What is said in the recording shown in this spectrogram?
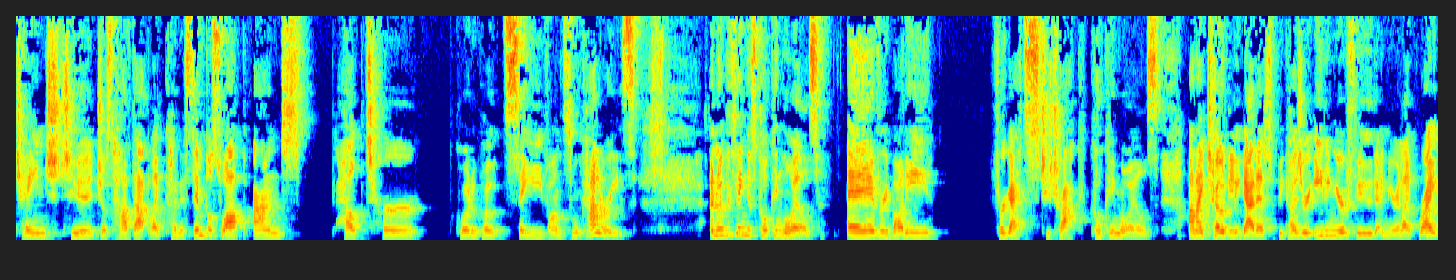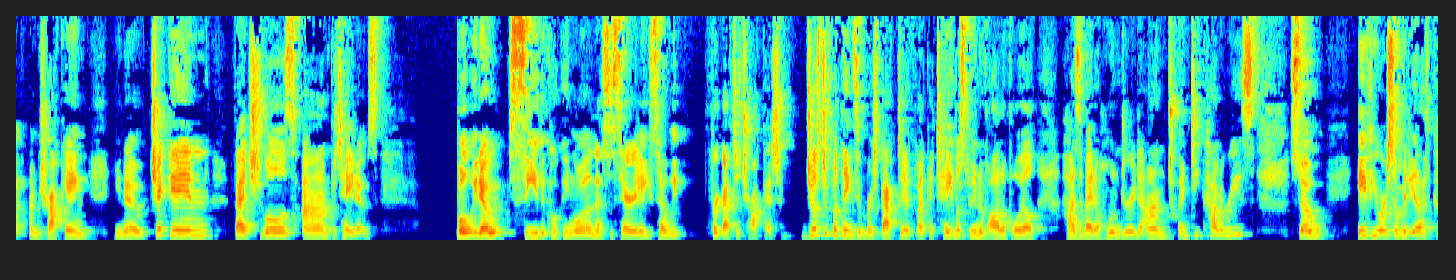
changed to just have that like kind of simple swap and helped her quote unquote save on some calories. Another thing is cooking oils. Everybody forgets to track cooking oils. And I totally get it because you're eating your food and you're like, right, I'm tracking, you know, chicken, vegetables, and potatoes. But we don't see the cooking oil necessarily. So we forgot to track it. Just to put things in perspective, like a tablespoon of olive oil has about 120 calories. So if you are somebody that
